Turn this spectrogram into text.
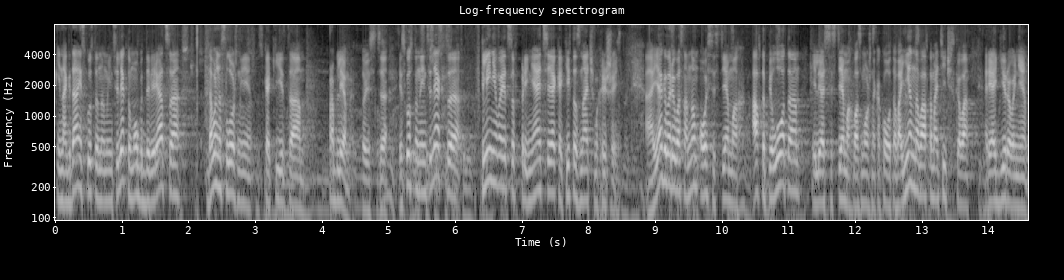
иногда искусственному интеллекту могут доверяться довольно сложные какие-то проблемы. То есть э, искусственный интеллект э, вклинивается в принятие каких-то значимых решений. А я говорю в основном о системах автопилота или о системах, возможно, какого-то военного автоматического реагирования.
